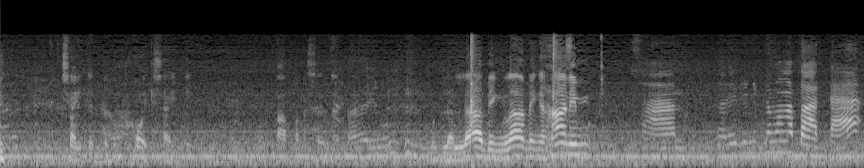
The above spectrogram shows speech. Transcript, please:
excited na ako, excited. Papakasal na tayo. Maglalabing-labing hanim. Sam, naririnig ng mga bata.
